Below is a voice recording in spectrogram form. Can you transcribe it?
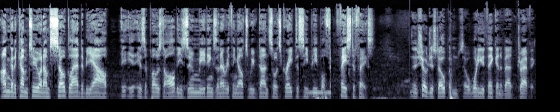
I'm going to come too, and I'm so glad to be out as opposed to all these Zoom meetings and everything else we've done. So it's great to see people face to face. The show just opened, so what are you thinking about traffic?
